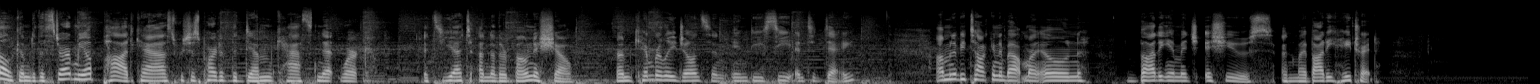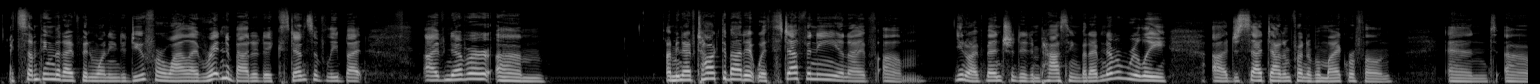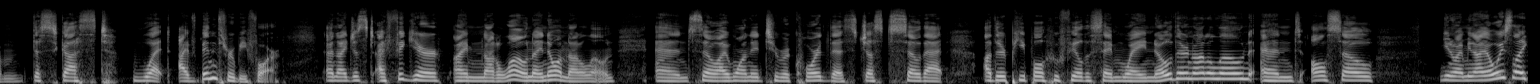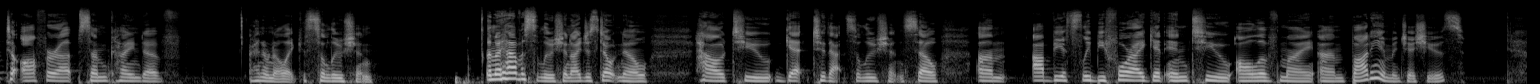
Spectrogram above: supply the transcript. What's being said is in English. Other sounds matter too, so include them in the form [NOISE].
Welcome to the Start Me Up podcast, which is part of the Demcast network. It's yet another bonus show. I'm Kimberly Johnson in DC, and today I'm going to be talking about my own body image issues and my body hatred. It's something that I've been wanting to do for a while. I've written about it extensively, but I've never, um, I mean, I've talked about it with Stephanie and I've, um, you know, I've mentioned it in passing, but I've never really uh, just sat down in front of a microphone and um, discussed what I've been through before. And I just, I figure I'm not alone. I know I'm not alone. And so I wanted to record this just so that other people who feel the same way know they're not alone. And also, you know, I mean, I always like to offer up some kind of, I don't know, like a solution. And I have a solution. I just don't know how to get to that solution. So, um, obviously, before I get into all of my um, body image issues,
